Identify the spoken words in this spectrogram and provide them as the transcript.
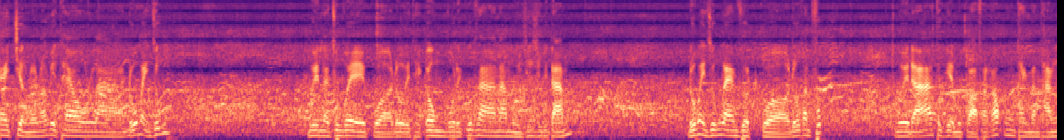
Nay trưởng đoàn bóng Viettel là Đỗ Mạnh Dũng. Nguyên là trung vệ của đội thể công vô địch quốc gia năm 1998. Đỗ Mạnh Dũng là em ruột của Đỗ Văn Phúc, người đã thực hiện một quả phạt góc thành bàn thắng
